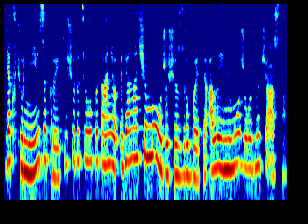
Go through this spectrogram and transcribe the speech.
як в тюрмі, закриті щодо цього питання. Я наче можу щось зробити, але і не можу одночасно.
